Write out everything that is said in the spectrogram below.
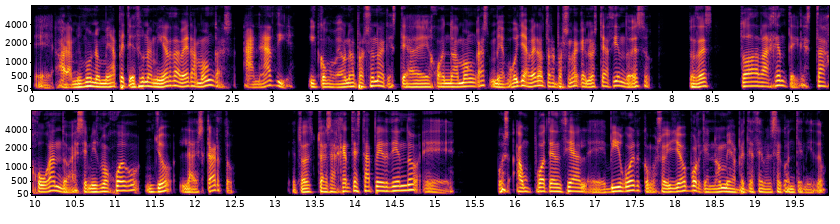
Eh, ahora mismo no me apetece una mierda ver a Among Us, a nadie. Y como veo a una persona que esté eh, jugando a Among Us, me voy a ver a otra persona que no esté haciendo eso. Entonces, toda la gente que está jugando a ese mismo juego, yo la descarto. Entonces, toda esa gente está perdiendo eh, pues a un potencial eh, viewer como soy yo, porque no me apetece ver ese contenido.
